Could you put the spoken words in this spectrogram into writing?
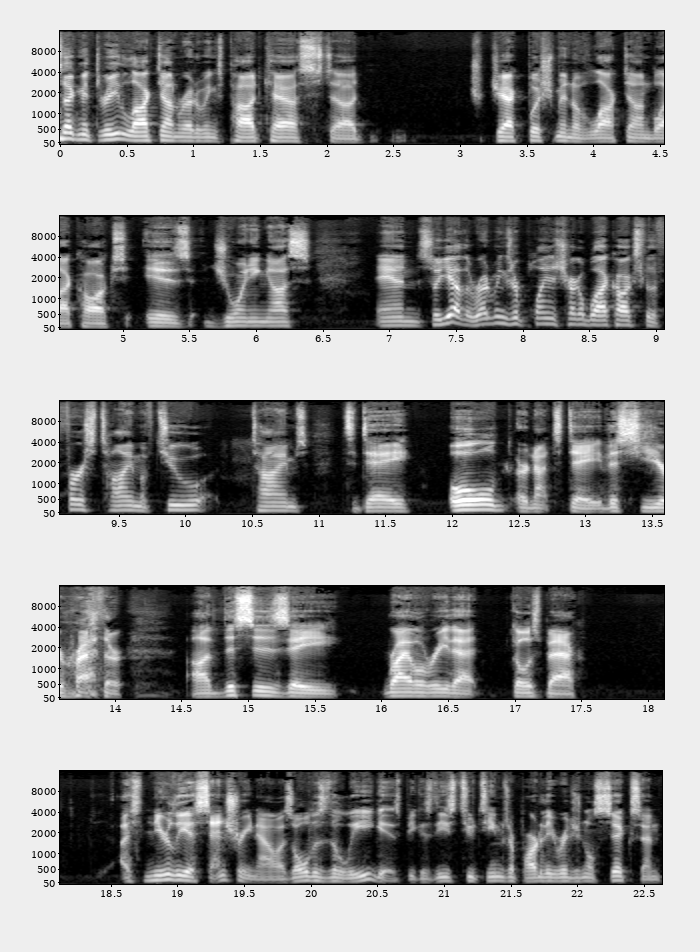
Segment three, Locked On Red Wings podcast. Uh, Jack Bushman of Locked On Blackhawks is joining us. And so, yeah, the Red Wings are playing the Chicago Blackhawks for the first time of two times today. Old, or not today, this year, rather. Uh, this is a rivalry that goes back a, nearly a century now, as old as the league is, because these two teams are part of the original six. And,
